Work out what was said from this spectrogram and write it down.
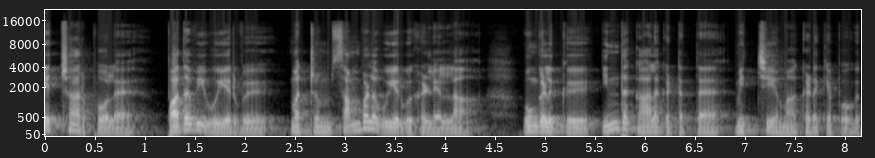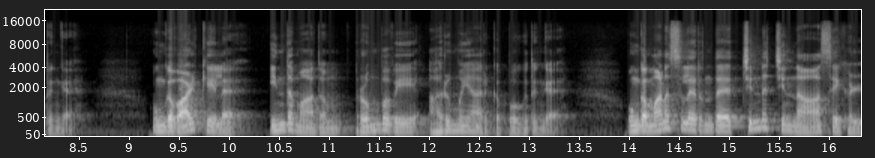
ஏற்றாற்போல பதவி உயர்வு மற்றும் சம்பள உயர்வுகள் எல்லாம் உங்களுக்கு இந்த காலகட்டத்தை நிச்சயமாக கிடைக்க போகுதுங்க. உங்கள் வாழ்க்கையில் இந்த மாதம் ரொம்பவே அருமையாக இருக்க போகுதுங்க. உங்கள் மனசில் இருந்த சின்ன சின்ன ஆசைகள்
